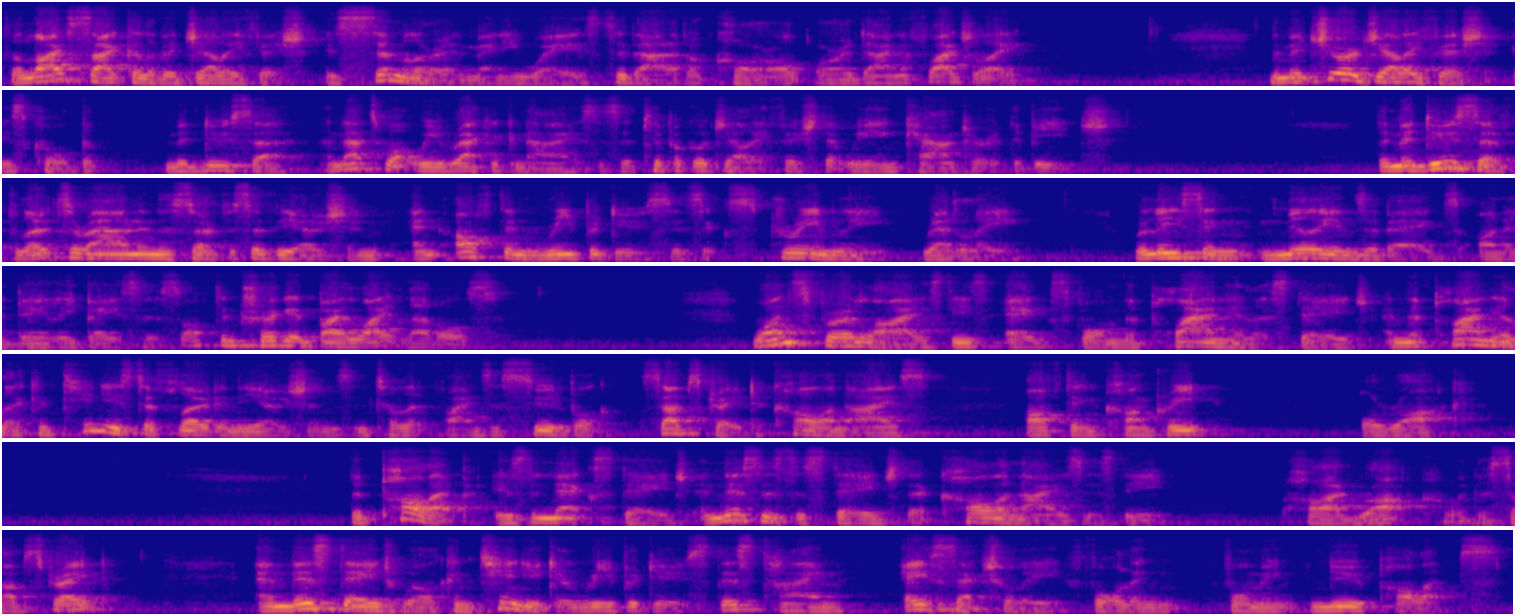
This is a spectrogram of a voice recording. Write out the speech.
The life cycle of a jellyfish is similar in many ways to that of a coral or a dinoflagellate. The mature jellyfish is called the medusa, and that's what we recognize as a typical jellyfish that we encounter at the beach. The medusa floats around in the surface of the ocean and often reproduces extremely readily, releasing millions of eggs on a daily basis, often triggered by light levels. Once fertilized, these eggs form the planula stage, and the planula continues to float in the oceans until it finds a suitable substrate to colonize, often concrete or rock. The polyp is the next stage, and this is the stage that colonizes the hard rock or the substrate. And this stage will continue to reproduce, this time asexually, falling, forming new polyps.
